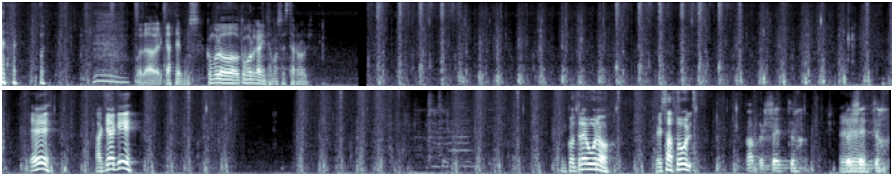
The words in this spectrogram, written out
bueno, a ver, ¿qué hacemos? ¿Cómo, lo, ¿Cómo organizamos este rol? ¡Eh! ¡Aquí, aquí! Encontré uno. Es azul. Ah, perfecto. Eh, Perfecto.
